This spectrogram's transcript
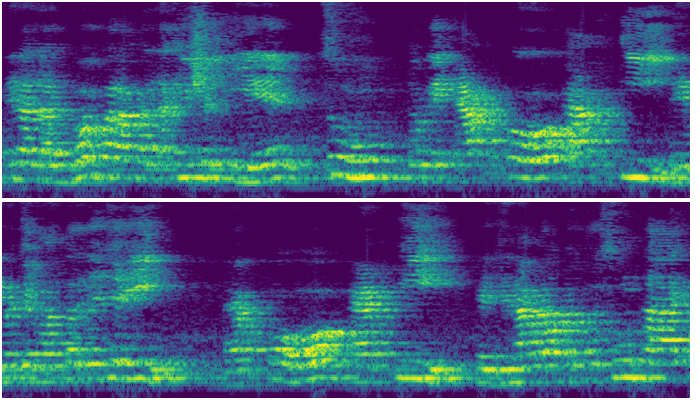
એના લગભગ બરાબર લખી શકીએ શું તો કે એફઓ એફઈ એ વચ્ચેનું અંતર જે છે ઈ એફઓ એફઈ કે જેના બરાબર તો શું થાય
